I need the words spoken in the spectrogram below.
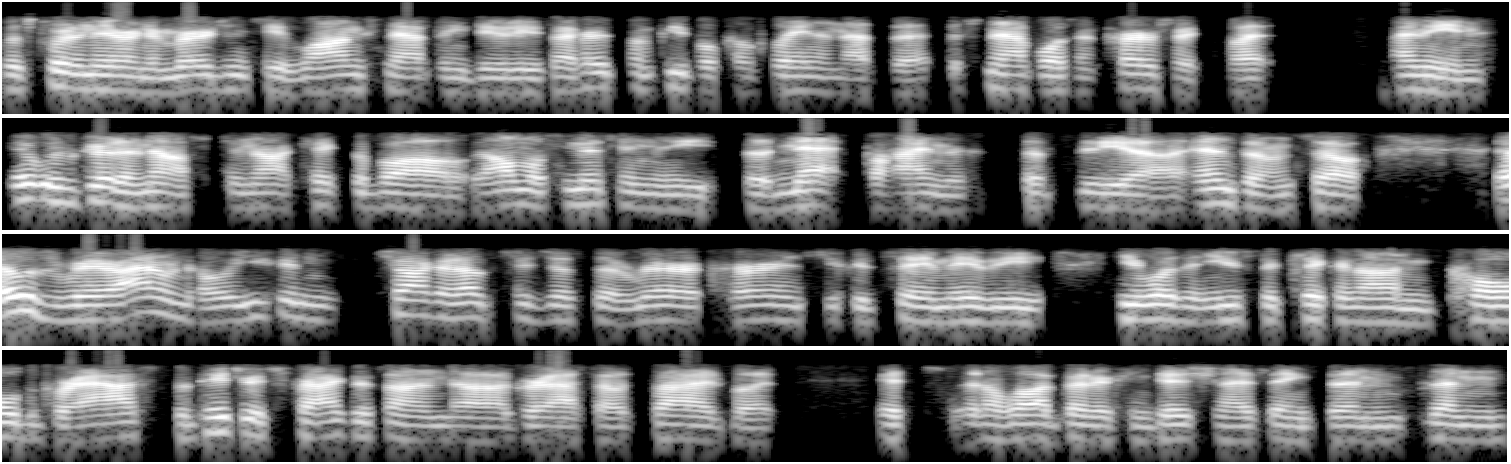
was put in there in emergency long snapping duties. I heard some people complaining that the, the snap wasn't perfect, but I mean, it was good enough to not kick the ball, almost missing the the net behind the the, the uh, end zone. So that was rare. I don't know. You can chalk it up to just a rare occurrence. You could say maybe he wasn't used to kicking on cold grass. The Patriots practice on uh, grass outside, but it's in a lot better condition, I think, than than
